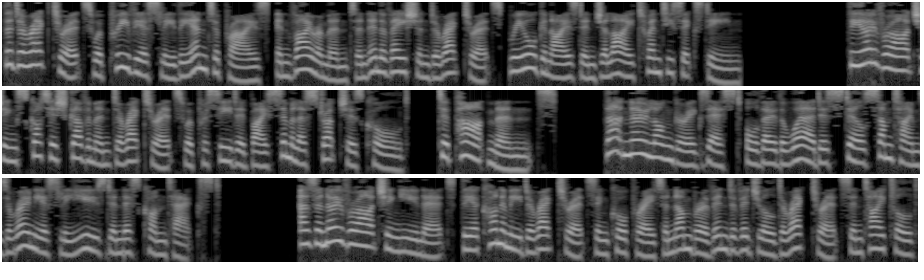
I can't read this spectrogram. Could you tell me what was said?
The directorates were previously the Enterprise, Environment and Innovation Directorates, reorganised in July 2016. The overarching Scottish Government directorates were preceded by similar structures called «departments» that no longer exist although the word is still sometimes erroneously used in this context. As an overarching unit, the economy directorates incorporate a number of individual directorates entitled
